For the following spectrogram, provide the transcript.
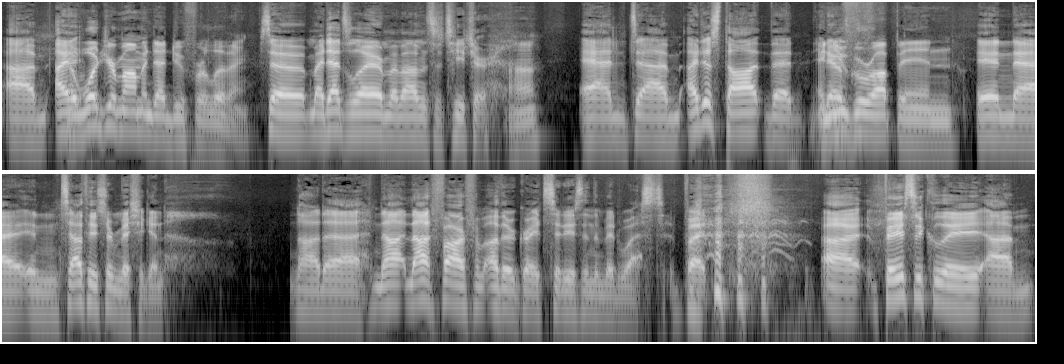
Um, I, Now, what'd your mom and dad do for a living? so my dad's a lawyer, my mom's a teacher, Uh-huh. and um, I just thought that you And know, you grew up in in uh, in southeastern Michigan, not uh, not not far from other great cities in the Midwest. But uh, basically, um,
